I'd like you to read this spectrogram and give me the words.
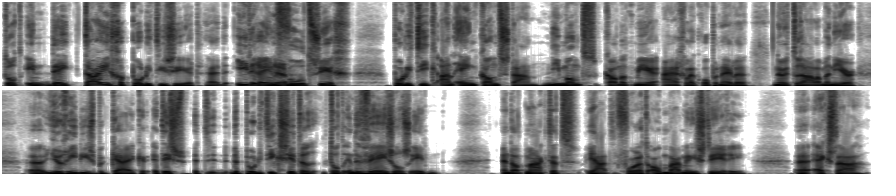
tot in detail gepolitiseerd. Iedereen yep. voelt zich politiek aan één kant staan. Niemand kan het meer eigenlijk op een hele neutrale manier... Uh, juridisch bekijken. Het is, het, de politiek zit er tot in de vezels in. En dat maakt het ja, voor het Openbaar Ministerie extra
